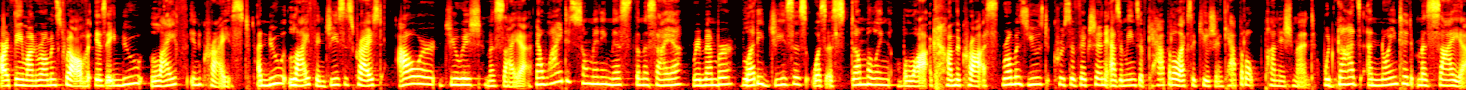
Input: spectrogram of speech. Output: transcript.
our theme on Romans 12 is a new life in Christ, a new life in Jesus Christ our Jewish Messiah. Now, why did so many miss the Messiah? Remember, bloody Jesus was a stumbling block on the cross. Romans used crucifixion as a means of capital execution, capital punishment. Would God's anointed Messiah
